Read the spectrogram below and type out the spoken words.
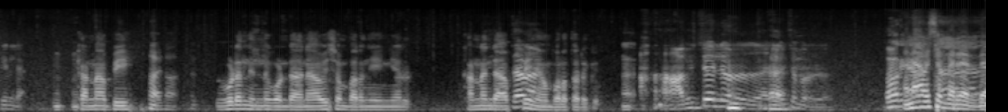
സീനില്ല. കണ്ണാപ്പി ഇവിടെ നിന്നുകൊണ്ട് അനാവശ്യം പറഞ്ഞു കഴിഞ്ഞാൽ കണ്ണന്റെ അപ്പി ഞാൻ പുറത്തെടുക്കും. ആവശ്യമല്ലോ ആവശ്യം പറഞ്ഞു. ഓക്കേ, അനാവശ്യം വരരുത്.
